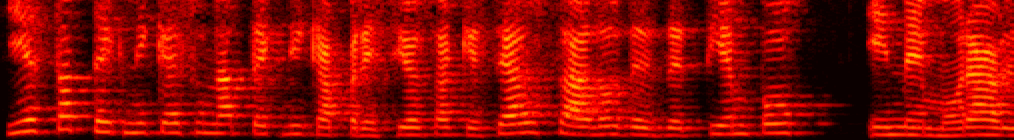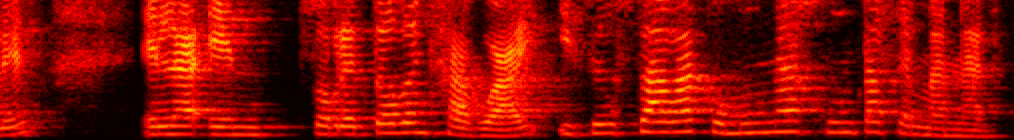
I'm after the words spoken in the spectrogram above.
y esta técnica es una técnica preciosa que se ha usado desde tiempos inmemorables, en sobre todo en Hawái, y se usaba como una junta semanal.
